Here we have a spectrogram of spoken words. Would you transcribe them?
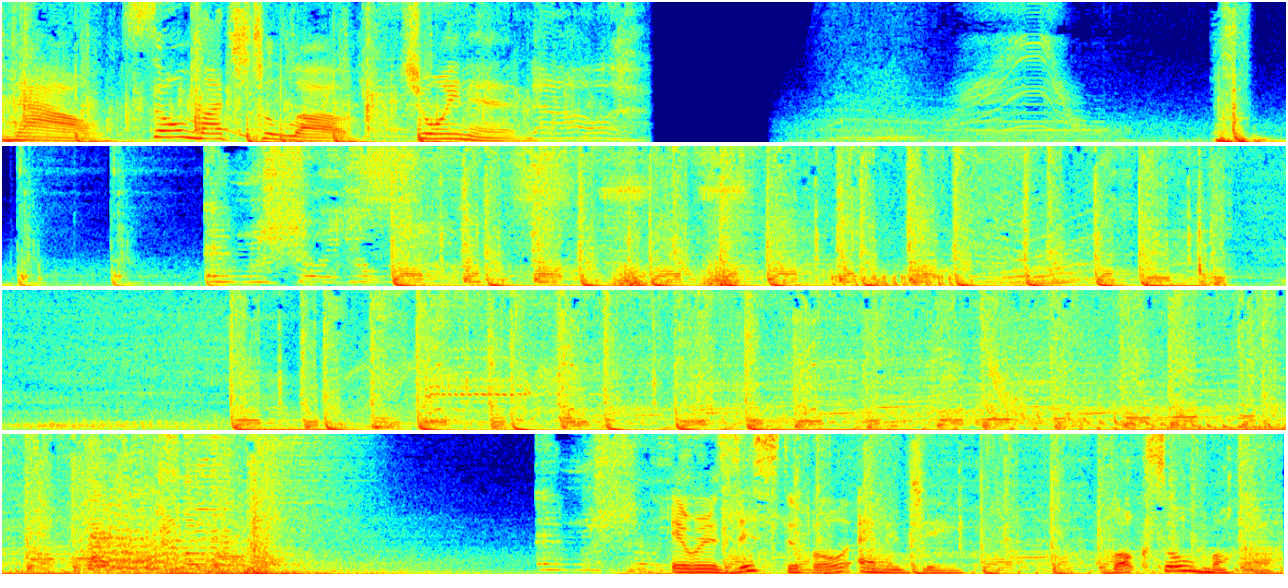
Now, so much to love. Join in. Irresistible energy. Vauxhall Mokka.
